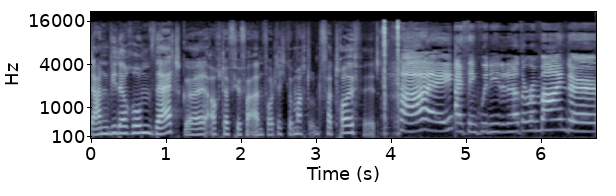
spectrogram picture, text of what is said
dann wiederum That Girl auch dafür verantwortlich gemacht und verteufelt. Hi, I think we need another reminder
